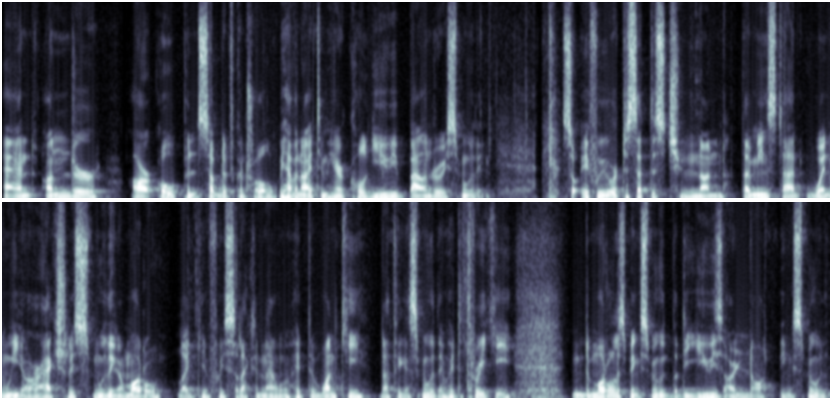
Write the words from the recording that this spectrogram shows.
and under our open subdiv control, we have an item here called UV boundary smoothing. So if we were to set this to none, that means that when we are actually smoothing a model, like if we select it now, we hit the one key, nothing is smooth, and we hit the three key, the model is being smooth, but the UVs are not being smooth.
